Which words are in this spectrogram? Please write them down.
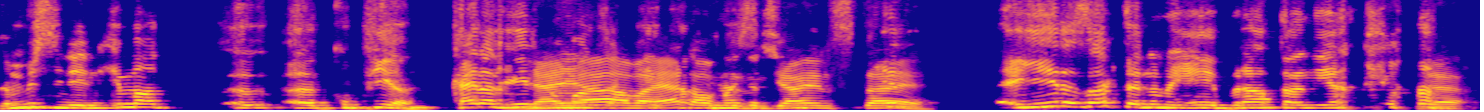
dann müssen die den immer äh, äh, kopieren. Keiner redet ja, ja, sagt, aber er hat auch diesen geilen Style. Jeder sagt dann immer, ey, Bratan, ja. ja.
